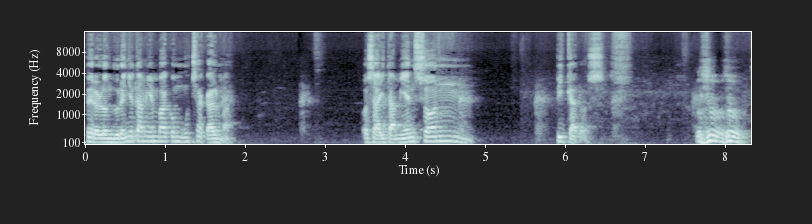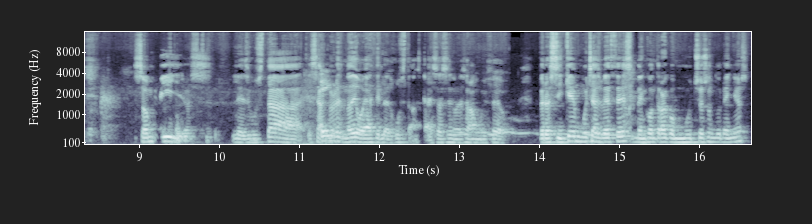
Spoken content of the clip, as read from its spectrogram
Pero el hondureño también va con mucha calma. O sea, y también son pícaros, son pillos. Les gusta, o sea, no, digo voy a decir les gusta, o sea, eso se me suena muy feo. Pero sí que muchas veces me he encontrado con muchos hondureños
